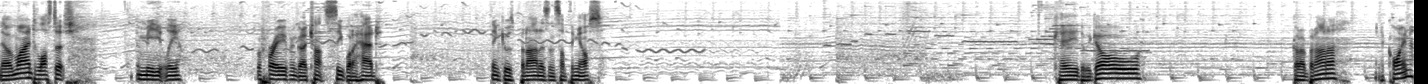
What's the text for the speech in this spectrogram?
Never mind, lost it immediately. Before I even got a chance to see what I had. I think it was bananas and something else. Okay, there we go. Got a banana and a coin.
